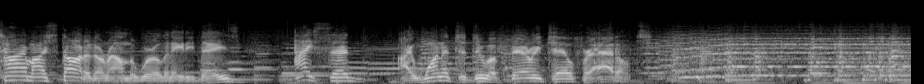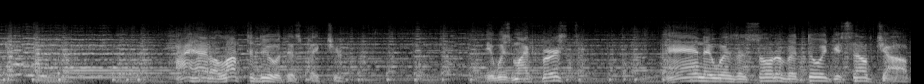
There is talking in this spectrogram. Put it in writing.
Time I started Around the World in 80 Days, I said I wanted to do a fairy tale for adults. I had a lot to do with this picture. It was my first, and it was a sort of a do-it-yourself job.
